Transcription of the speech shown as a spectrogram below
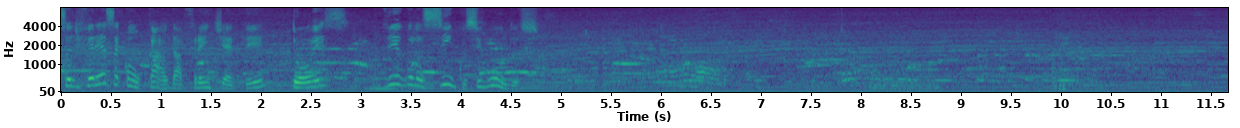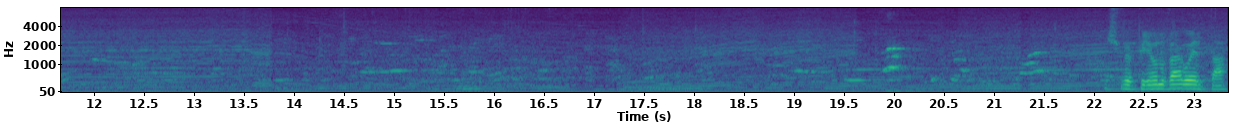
Nossa diferença com o carro da frente é de 2,5 segundos. Acho que meu pneu não vai aguentar.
